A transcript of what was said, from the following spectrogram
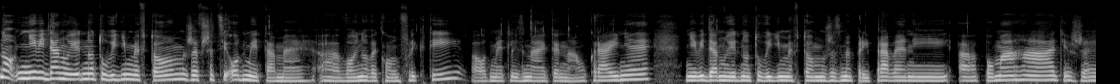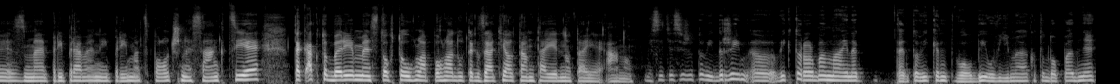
No, nevydanú jednotu vidíme v tom, že všetci odmietame vojnové konflikty a odmietli sme aj ten na Ukrajine. Nevydanú jednotu vidíme v tom, že sme pripravení pomáhať, že sme pripravení príjmať spoločné sankcie. Tak ak to berieme z tohto uhla pohľadu, tak zatiaľ tam tá jednota je áno. Myslíte si, že to vydrží? E, Viktor Orbán má inak tento víkend voľby, uvidíme, ako to dopadne.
